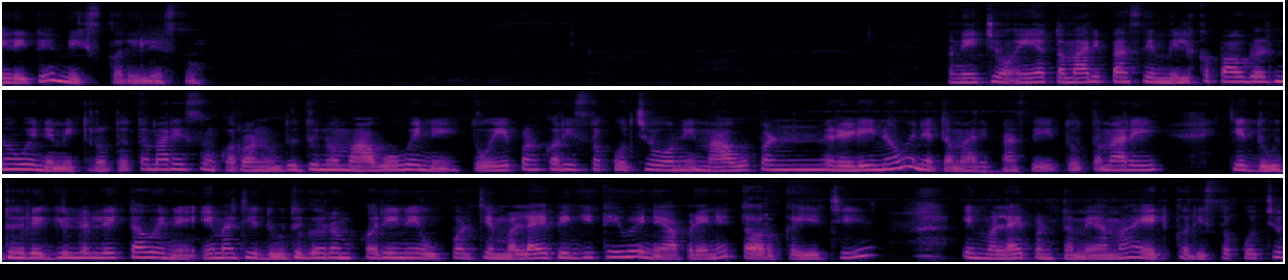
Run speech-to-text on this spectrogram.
એ રીતે મિક્સ કરી લેશું. અને જો અહીંયા તમારી પાસે મિલ્ક પાવડર ન હોય ને મિત્રો, તો તમારે શું કરવાનું? દૂધનો માવો હોય ને, તો એ પણ કરી શકો છો અને માવો પણ રેડી ન હોય ને તમારી પાસે, તો તમારે જે દૂધ રેગ્યુલર લેતા હોય ને, એમાં જે દૂધ ગરમ કરીને ઉપર જે મલાઈ ભેગી થઈ હોય ને, આપણે એને તર કહીએ છીએ, એ મલાઈ પણ તમે આમાં એડ કરી શકો છો.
